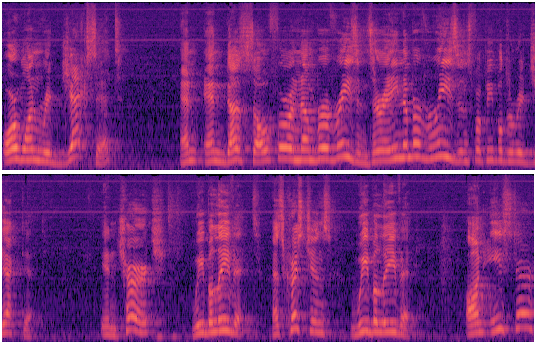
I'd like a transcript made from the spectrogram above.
or one rejects it and, and does so for a number of reasons. There are any number of reasons for people to reject it. In church, we believe it. As Christians, we believe it. On Easter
